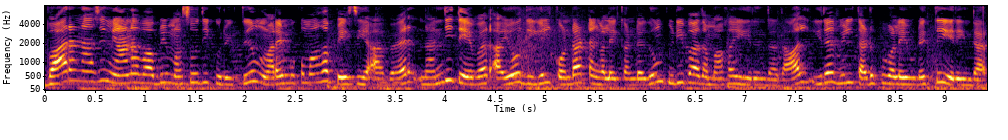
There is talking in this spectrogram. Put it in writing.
வாரணாசி ஞானவாபி மசூதி குறித்து மறைமுகமாக பேசிய அவர் நந்தி தேவர் அயோத்தியில் கொண்டாட்டங்களை கண்டதும் பிடிவாதமாக இருந்ததால் இரவில் தடுப்புகளை உடைத்து எறிந்தார்.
